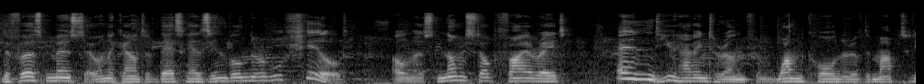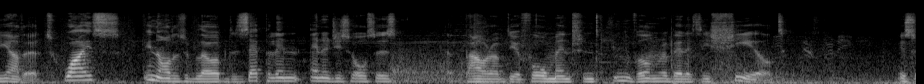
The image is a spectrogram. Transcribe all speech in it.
The first most so on account of Deathshead's invulnerable shield, almost non-stop fire rate, and you having to run from one corner of the map to the other twice in order to blow up the Zeppelin energy sources that power up the aforementioned invulnerability shield. It's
